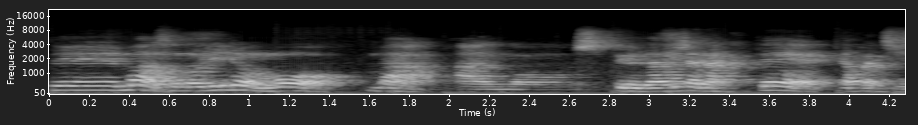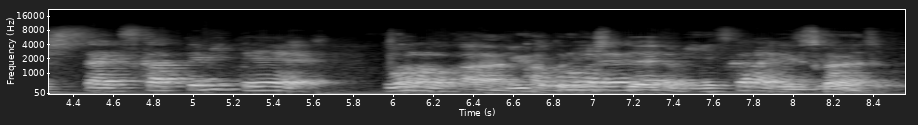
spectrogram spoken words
でまあその理論も、まあ、あの知ってるだけじゃなくてやっぱ実際使ってみてどうなのかっていうところまでやらないと身につかないですよ身につかない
